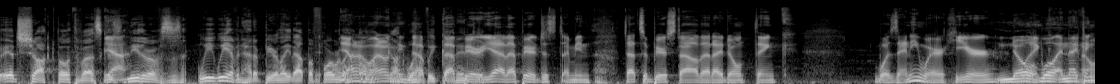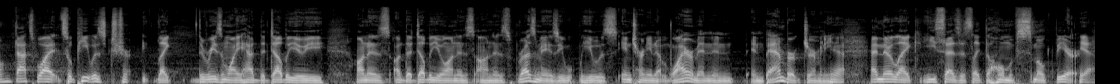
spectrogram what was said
it shocked both of us because Yeah. neither of us we, we haven't had a beer like that before. We're Yeah, like, I don't, oh I don't God, think what have we that, that beer. into? Yeah, that beer just. I mean, that's a beer style that I don't think was anywhere here. No, Like, well, and I you think that's why. So Pete was tr- like the reason why he had the W he- on his on the W on his on his resume is he, he was interning at Weyermann in in Bamberg, Germany. Yeah. and they're like he says it's like the home of smoked beer. Yeah.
